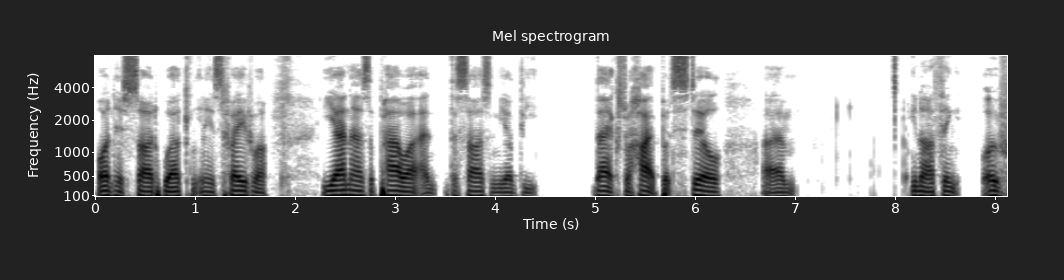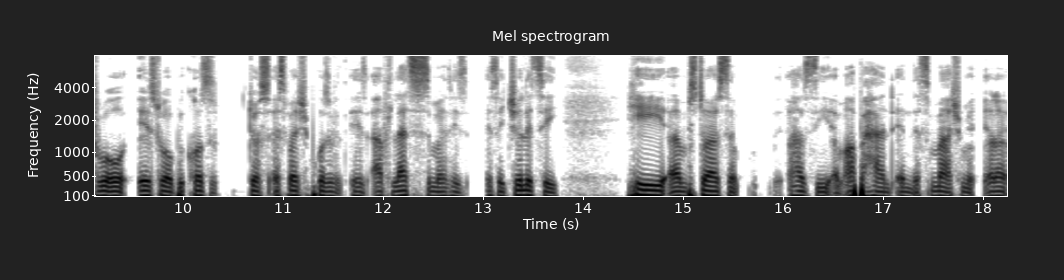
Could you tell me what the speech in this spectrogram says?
on his side working in his favor. Jan has the power and the size and the the, the extra height, but still, um, you know, I think overall Israel because just especially because of his athleticism and his, his agility, he um, still has the, has the um, upper hand in this match. I mean, you know,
